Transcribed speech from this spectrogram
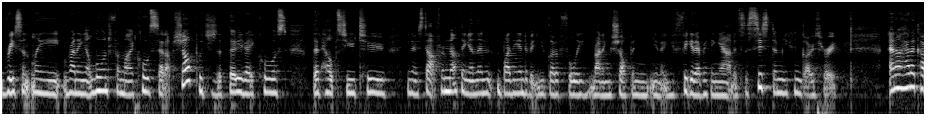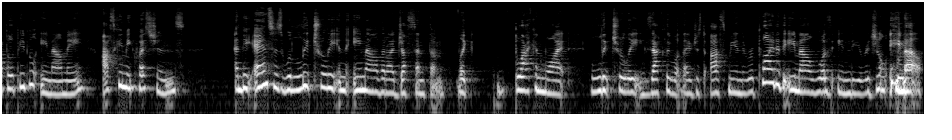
recently running a launch for my course setup shop which is a 30 day course that helps you to you know start from nothing. And then by the end of it you've got a fully running shop and you know you've figured everything out. It's a system you can go through. And i had a couple of people email me asking me questions and the answers were literally in the email that i just sent them like black and white literally exactly what they've just asked me and the reply to the email was in the original email.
